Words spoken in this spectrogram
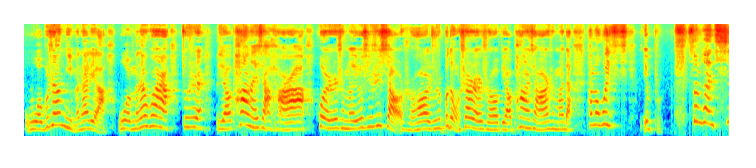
我不知道你们那里了，我们那块儿啊，就是比较胖的小孩儿啊，或者是什么的，尤其是小时候，就是不懂事儿的时候，比较胖的小孩儿什么的，他们会也不算不算欺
